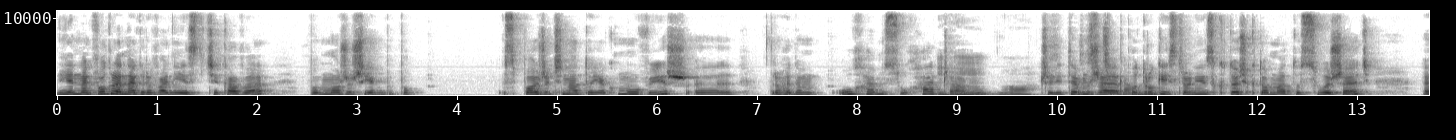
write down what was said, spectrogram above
y, jednak w ogóle nagrywanie jest ciekawe, bo możesz jakby po, spojrzeć na to, jak mówisz, trochę tym uchem słuchacza. Mm-hmm. o, Czyli tym, że ciekawe. po drugiej stronie jest ktoś, kto ma to słyszeć. Y,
